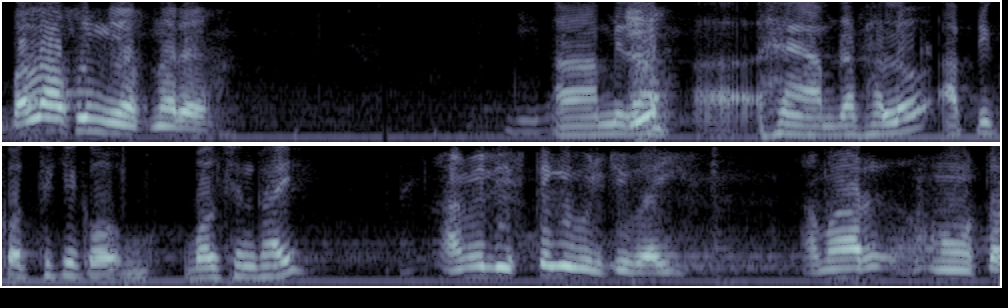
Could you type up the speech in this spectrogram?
ভালো আছেন নি আপনারা? আমি হ্যাঁ আমরা ভালো। আপনি কোত্থেকে থেকে বলছেন ভাই? আমি লিস্ট থেকে বলছি ভাই। আমার মমতা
